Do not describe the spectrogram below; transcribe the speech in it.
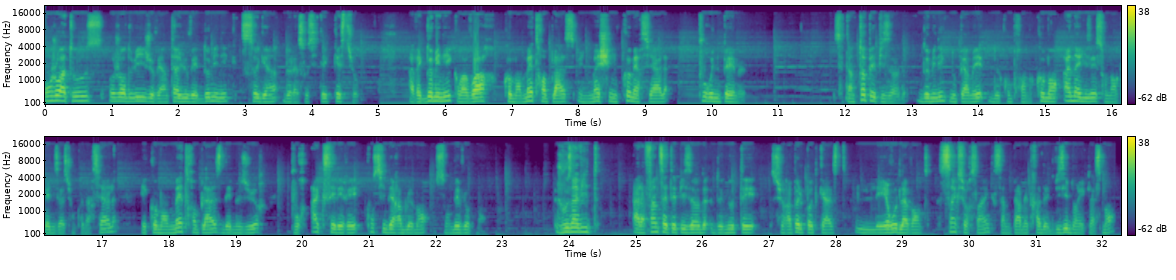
Bonjour à tous, aujourd'hui je vais interviewer Dominique Seguin de la société Questio. Avec Dominique, on va voir comment mettre en place une machine commerciale pour une PME. C'est un top épisode. Dominique nous permet de comprendre comment analyser son organisation commerciale et comment mettre en place des mesures pour accélérer considérablement son développement. Je vous invite à la fin de cet épisode de noter sur Apple Podcast les héros de la vente 5 sur 5, ça me permettra d'être visible dans les classements,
